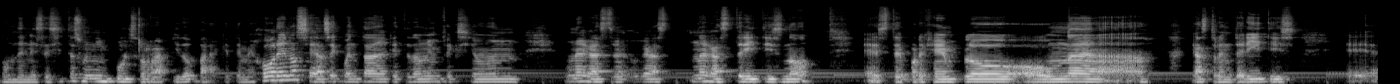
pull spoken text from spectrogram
donde necesitas un impulso rápido para que te mejore, no se hace cuenta que te da una infección, una, una gastritis, ¿no? Este, por ejemplo, o una gastroenteritis. Eh,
